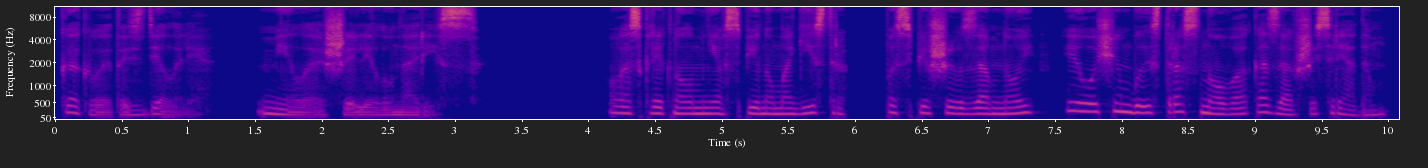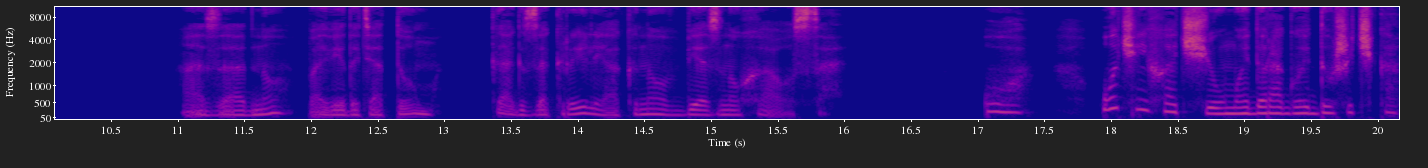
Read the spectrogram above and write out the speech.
как вы это сделали, милая Шелли Лунарис? Воскликнул мне в спину магистр, поспешив за мной и очень быстро снова оказавшись рядом. А заодно поведать о том, как закрыли окно в бездну хаоса. «О, очень хочу, мой дорогой душечка!»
